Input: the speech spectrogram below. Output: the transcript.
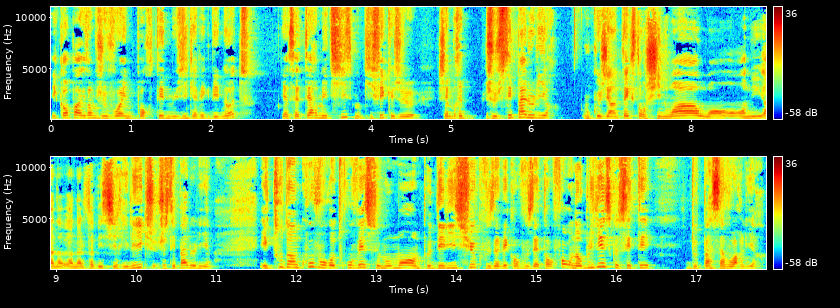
et quand par exemple je vois une portée de musique avec des notes il y a cet hermétisme qui fait que je j'aimerais je sais pas le lire ou que j'ai un texte en chinois ou en, en, alphabet cyrillique, je, je sais pas le lire. Et tout d'un coup, vous retrouvez ce moment un peu délicieux que vous avez quand vous êtes enfant. On a oublié ce que c'était de pas savoir lire.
